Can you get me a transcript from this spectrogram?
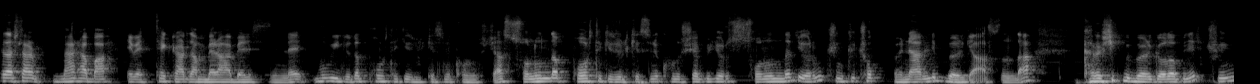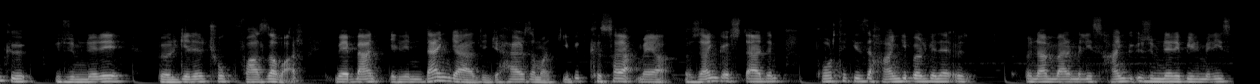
Arkadaşlar merhaba. Evet tekrardan beraberiz sizinle. Bu videoda Portekiz ülkesini konuşacağız. Sonunda Portekiz ülkesini konuşabiliyoruz. Sonunda diyorum çünkü çok önemli bir bölge aslında. Karışık bir bölge olabilir. Çünkü üzümleri, bölgeleri çok fazla var. Ve ben elimden geldiğince her zaman gibi kısa yapmaya özen gösterdim. Portekiz'de hangi bölgelere önem vermeliyiz, hangi üzümleri bilmeliyiz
